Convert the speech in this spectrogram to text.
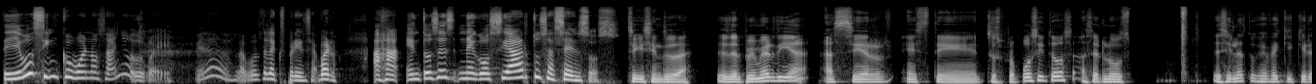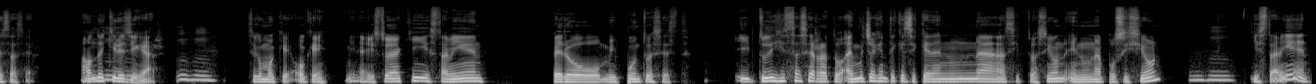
Te llevo cinco buenos años, güey. Mira, la voz de la experiencia. Bueno, ajá. Entonces, negociar tus ascensos. Sí, sin duda. Desde el primer día, hacer este, tus propósitos, hacerlos, decirle a tu jefe qué quieres hacer, a dónde quieres llegar. Así como que, ok, mira, yo estoy aquí, está bien, pero mi punto es este. Y tú dijiste hace rato, hay mucha gente que se queda en una situación, en una posición, y está bien.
